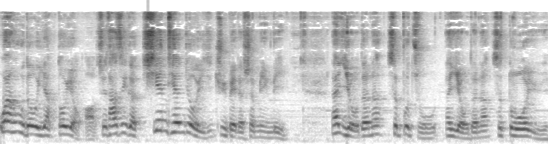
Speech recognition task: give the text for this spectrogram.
万物都一样，都有哦，所以它是一个先天就已经具备的生命力。那有的呢是不足，那有的呢是多余。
